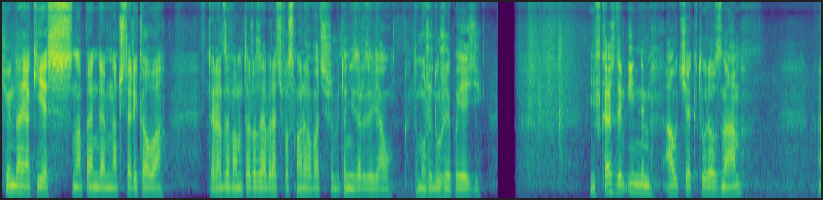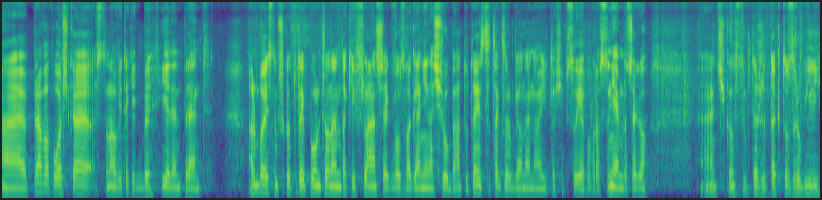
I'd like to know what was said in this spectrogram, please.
Hyundai jaki jest z napędem na 4 koła, to radzę Wam to rozebrać, posmarować, żeby to nie zardzewiało. To może dłużej pojeździ. I w każdym innym aucie, które znam, e, prawa półośka stanowi tak jakby jeden pręt. Albo jest na przykład tutaj połączone na takiej flanszy jak Volkswagenie na śrubę, a tutaj jest to tak zrobione, no i to się psuje po prostu. Nie wiem dlaczego e, ci konstruktorzy tak to zrobili.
